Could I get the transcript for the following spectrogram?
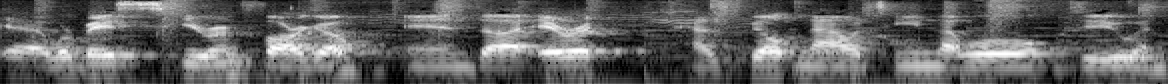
we're based here in Fargo, and Eric has built now a team that will do and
